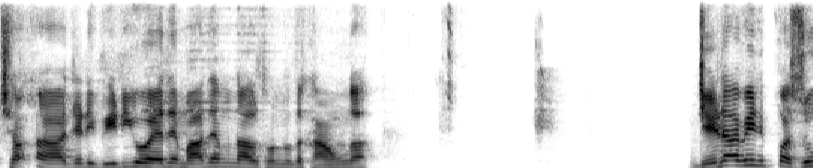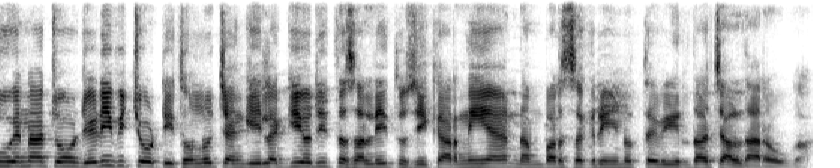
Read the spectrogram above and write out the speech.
ਛ- ਜਿਹੜੀ ਵੀਡੀਓ ਹੈ, ਇਹਦੇ ਮਾਧਿਅਮ ਨਾਲ ਤੁਹਾਨੂੰ ਦਿਖਾਉਂਗਾ ਜਿਹੜਾ ਵੀ ਪਸ਼ੂ ਇਹਨਾਂ ਚੋਂ ਜਿਹੜੀ ਵੀ ਝੋਟੀ ਤੁਹਾਨੂੰ ਚੰਗੀ ਲੱਗੀ, ਉਹਦੀ ਤਸੱਲੀ ਤੁਸੀਂ ਕਰਨੀ ਹੈ। ਨੰਬਰ ਸਕਰੀਨ ਉੱਤੇ ਵੀਰ ਦਾ ਚੱਲਦਾ ਰਹੂਗਾ।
